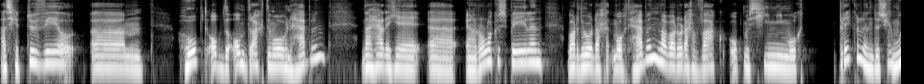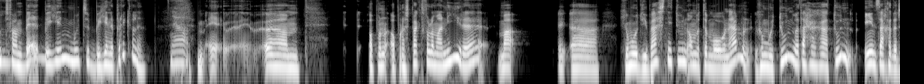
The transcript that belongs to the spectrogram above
Als je te veel ehm, hoopt op de opdracht te mogen hebben, dan ga je eh, een rolletje spelen waardoor dat je het mocht hebben, maar waardoor dat je vaak ook misschien niet mocht prikkelen. Dus je Mhm. moet van bij het begin moeten beginnen prikkelen. Ja, Eh, eh, ehm, op, een, op een respectvolle manier, hè. maar eh, je moet je best niet doen om het te mogen hebben. Je moet doen wat je gaat doen. Eens dat je er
